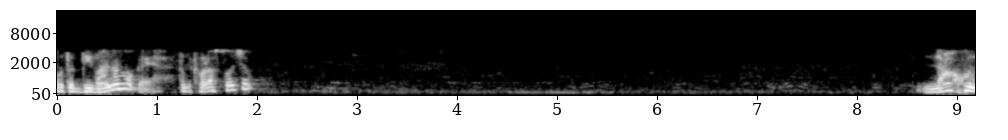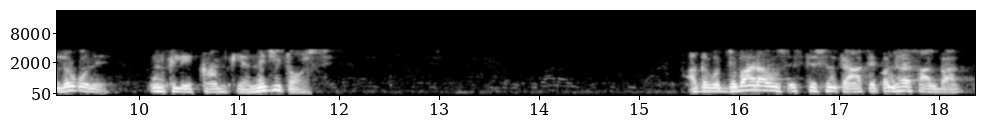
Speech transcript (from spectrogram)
वो तो दीवाना हो गया। तुम थोड़ा सोचो। लाखों लोगों ने उनके लिए काम किया निजी तौर से। अगर वो दोबारा उस स्टेशन पे आते पंद्रह साल बाद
